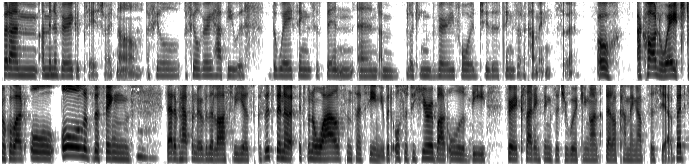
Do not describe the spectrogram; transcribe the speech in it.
but i'm i'm in a very good place right now. I feel i feel very happy with the way things have been and i'm looking very forward to the things that are coming so. Oh I can't wait to talk about all all of the things mm. that have happened over the last few years because it's been a it's been a while since I've seen you, but also to hear about all of the very exciting things that you're working on that are coming up this year. But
